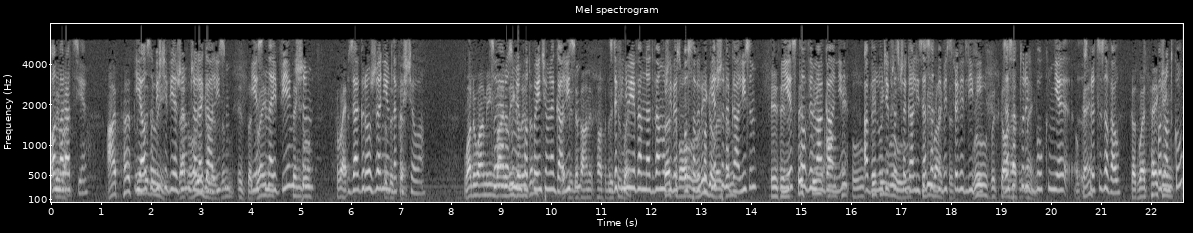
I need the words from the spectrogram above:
on ma rację. Ja osobiście wierzę, że legalizm jest największym zagrożeniem dla Kościoła. Co ja rozumiem pod pojęciem legalizm? Zdefiniuję Wam na dwa możliwe sposoby. Po pierwsze, legalizm jest to wymaganie, aby ludzie przestrzegali zasad, by być sprawiedliwi. Zasad, których Bóg nie sprecyzował. W porządku?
